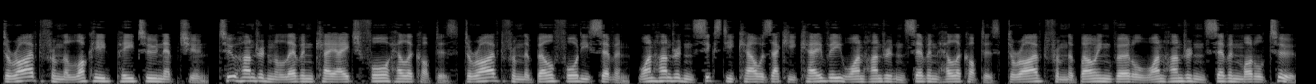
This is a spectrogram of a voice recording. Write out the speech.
derived from the Lockheed P-2 Neptune, 211 KH-4 helicopters derived from the Bell 47, 160 Kawasaki KV-107 helicopters derived from the Boeing Vertol 107 Model 2,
